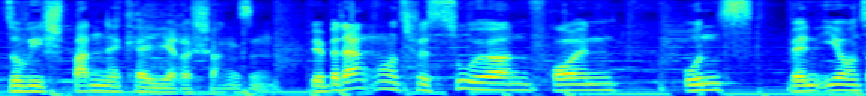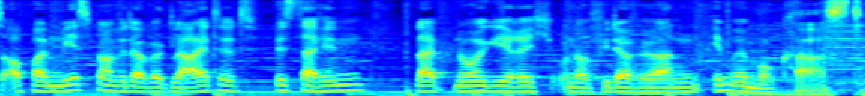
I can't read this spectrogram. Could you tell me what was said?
sowie spannende Karrierechancen. Wir bedanken uns fürs Zuhören, freuen uns, wenn ihr uns auch beim nächsten Mal wieder begleitet. Bis dahin, bleibt neugierig und auf Wiederhören im Immocast.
